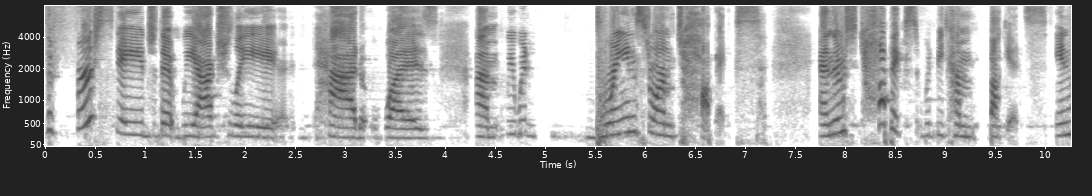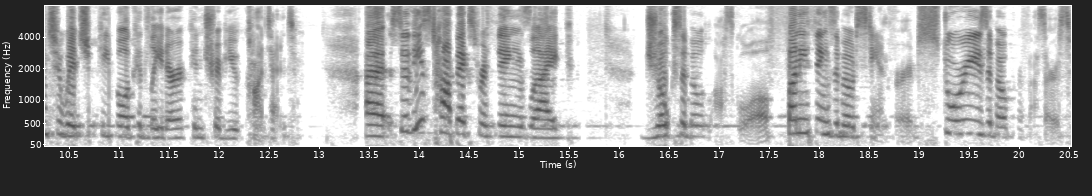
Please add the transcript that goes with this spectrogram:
the first stage that we actually had was um, we would brainstorm topics. And those topics would become buckets into which people could later contribute content. Uh, so these topics were things like jokes about law school, funny things about Stanford, stories about professors.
